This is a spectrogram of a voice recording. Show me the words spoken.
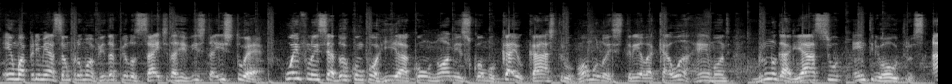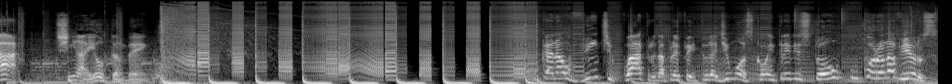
Em uma premiação promovida pelo site da revista Isto É, o influenciador concorria com nomes como Caio Castro, Rômulo Estrela, Cauã Raymond, Bruno Gariasso, entre outros. Ah, tinha eu também. Canal 24 da Prefeitura de Moscou entrevistou o coronavírus.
